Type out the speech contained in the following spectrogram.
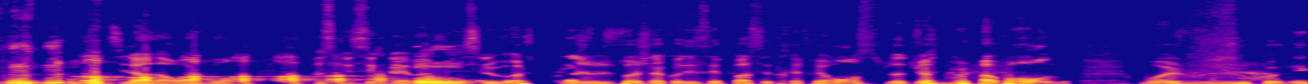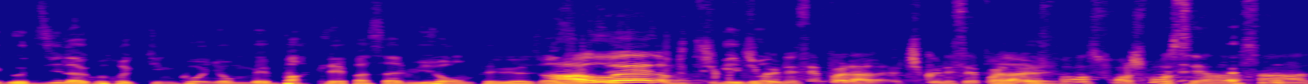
contre Godzilla normalement. Parce que c'est quand même. le- moi, je- là, je, toi, je la connaissais pas cette référence. Tu viens de me l'apprendre. Moi, je, je connais Godzilla contre King Kong et on me met Barclay face à lui. Genre, on fait. genre, Ah ouais, non, mais tu, tu connaissais pas la, tu connaissais pas Ah la ouais. référence. Franchement, c'est un, c'est un,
